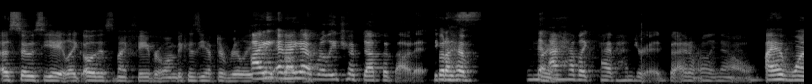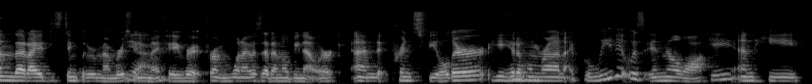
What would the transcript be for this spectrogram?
associate like, oh, this is my favorite one because you have to really. I and I got really tripped up about it. But I have No, Oh. I have like 500, but I don't really know. I have one that I distinctly remember as Yeah. being my favorite from when I was at MLB Network. And Prince Fielder, he hit a Mhm. home run. I believe it was in Milwaukee, and he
